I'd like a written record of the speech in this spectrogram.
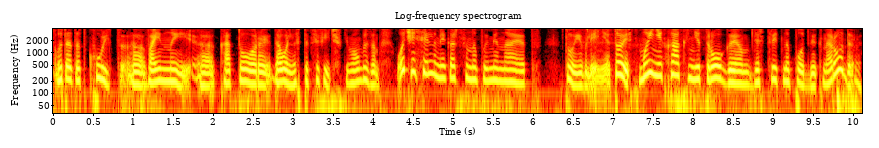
вот этот культ э, войны, э, который довольно специфическим образом, очень сильно, мне кажется, напоминает то явление. То есть мы никак не трогаем действительно подвиг народа,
